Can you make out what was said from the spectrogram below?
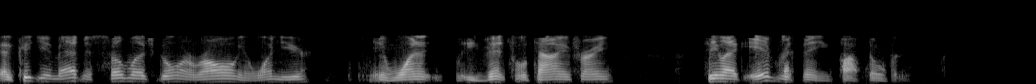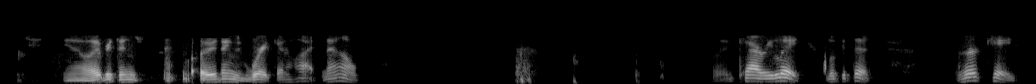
Uh, could you imagine so much going wrong in one year, in one eventful time frame? Seemed like everything popped open. You know, everything's everything's breaking hot now. Kari Lake, look at this. Her case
